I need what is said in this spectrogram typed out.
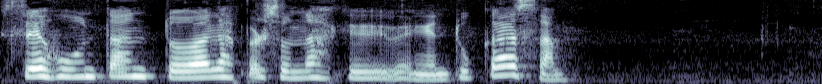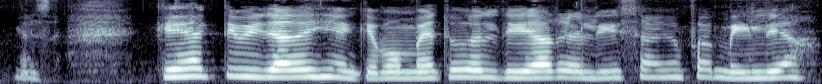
se juntan todas las personas que viven en tu casa? ¿Qué actividades y en qué momento del día realizan en familia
